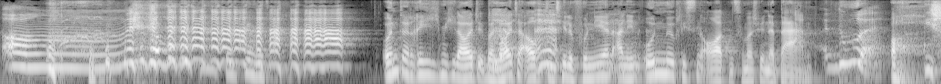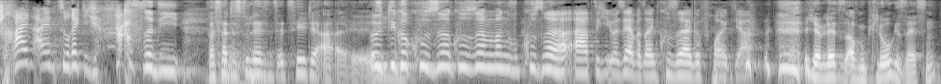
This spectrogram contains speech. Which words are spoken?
Oh, Und dann rege ich mich Leute über Leute auf, die telefonieren an den unmöglichsten Orten, zum Beispiel in der Bahn. nur. Oh. Die schreien einen zurecht. Ich hasse die. Was hattest du letztens erzählt? Der, äh, Äh, Digga, Cousin, Cousin, Mann, Cousin. Er hat sich über, sehr über seinen Cousin gefreut, ja. Ich habe letztens auf dem Klo gesessen,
